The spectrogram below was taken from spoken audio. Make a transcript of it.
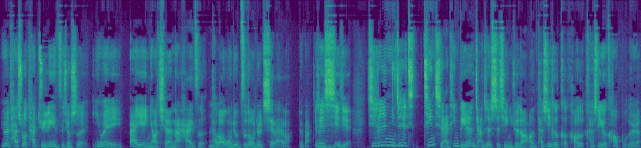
因为她说她举例子就是因为半夜你要起来奶孩子，她老公就自动就起来了，对吧？这些细节，其实你这些听听起来听别人讲这些事情，你觉得啊，他是一个可靠的，他是一个靠谱的人，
